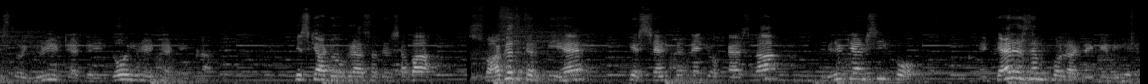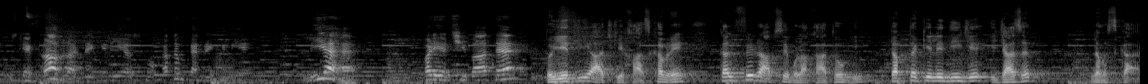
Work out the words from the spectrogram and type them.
इसको यूनिट टेरिटरी दो यूनिट टेरिटरी बना दी इसका डोगरा सदर सभा स्वागत करती है। कि सेंटर ने जो फैसला मिलिटेंसी को टेररिज्म को लड़ने के लिए, उसके खिलाफ लड़ने के लिए, उसको ख़त्म करने के लिए लिया है, बड़ी अच्छी बात है। तो ये थी आज की खास खबरें। कल फिर आपसे मुलाकात होगी। तब तक के लिए दीजिए इजाज़त। नमस्कार।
